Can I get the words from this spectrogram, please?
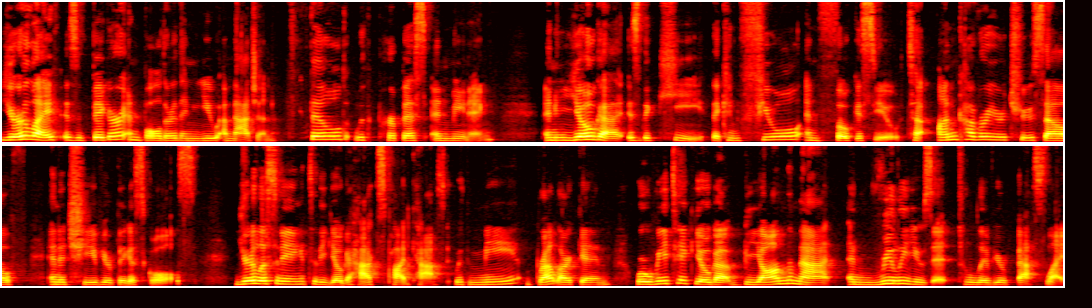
Your life is bigger and bolder than you imagine, filled with purpose and meaning. And yoga is the key that can fuel and focus you to uncover your true self and achieve your biggest goals. You're listening to the Yoga Hacks podcast with me, Brett Larkin, where we take yoga beyond the mat and really use it to live your best life.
